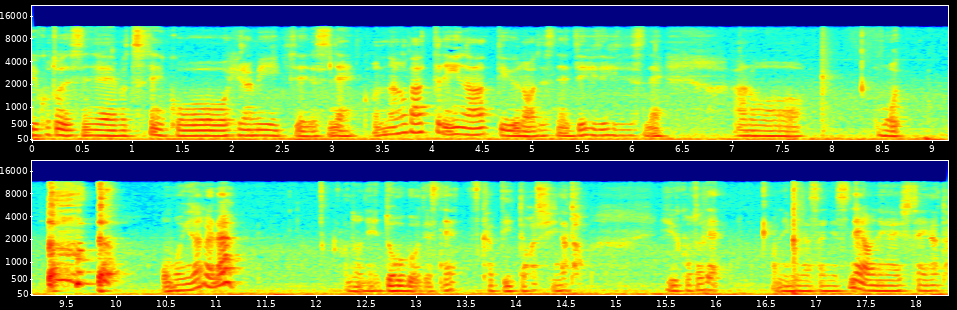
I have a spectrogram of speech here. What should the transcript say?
いうことですね、まあ、常にこうひらめいてですねこんなことあったらいいなっていうのはですねぜひぜひですねあのー、思 思いながらあのね道具をですね使っていってほしいなということで、ね、皆さんにですねお願いしたいなと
